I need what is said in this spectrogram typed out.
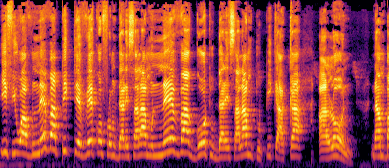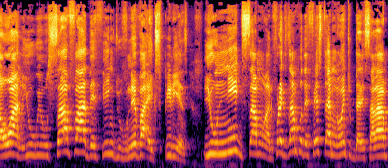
If you have never picked a vehicle from Dar es Salaam, never go to Dar es Salaam to pick a car alone. Number one, you will suffer the things you've never experienced. You need someone. For example, the first time I went to Dar es Salaam,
